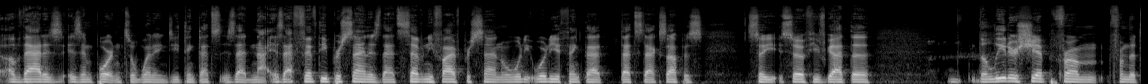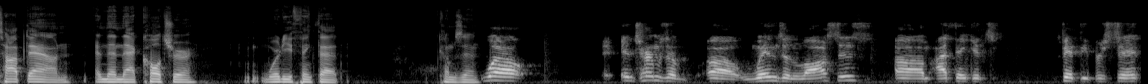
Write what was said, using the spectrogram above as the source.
of that is is important to winning? Do you think that's is that not is that fifty percent? Is that seventy five percent? What do you, where do you think that that stacks up? Is so so if you've got the the leadership from from the top down and then that culture, where do you think that comes in? Well, in terms of uh, wins and losses, um, I think it's fifty percent.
